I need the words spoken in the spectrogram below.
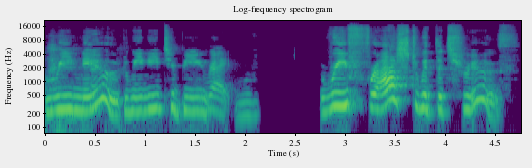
renewed. We need to be right. refreshed with the truth.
